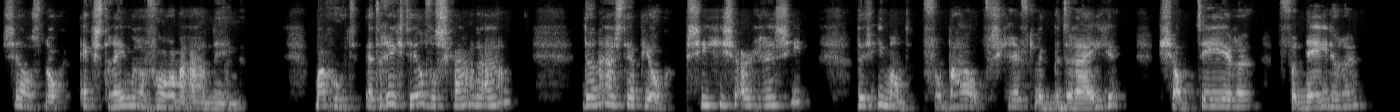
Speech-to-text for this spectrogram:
zelfs nog extremere vormen aannemen. Maar goed, het richt heel veel schade aan. Daarnaast heb je ook psychische agressie. Dus iemand verbaal of schriftelijk bedreigen, chanteren, vernederen.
